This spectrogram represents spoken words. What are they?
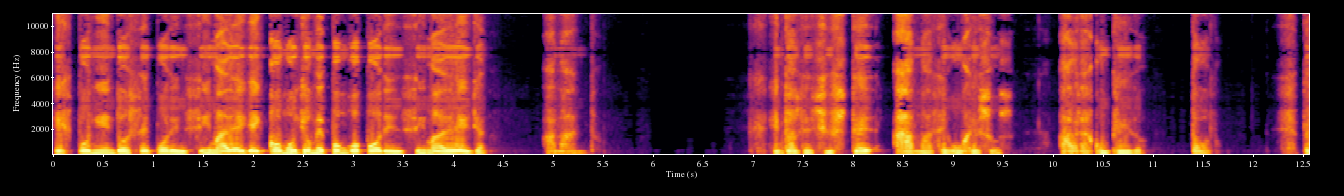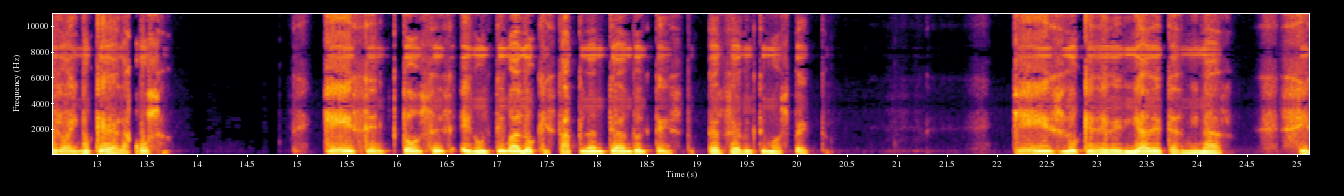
es poniéndose por encima de ella. ¿Y cómo yo me pongo por encima de ella? Amando. Entonces, si usted ama según Jesús, habrá cumplido todo. Pero ahí no queda la cosa. ¿Qué es entonces en última lo que está planteando el texto? Tercer último aspecto. ¿Qué es lo que debería determinar? Si,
